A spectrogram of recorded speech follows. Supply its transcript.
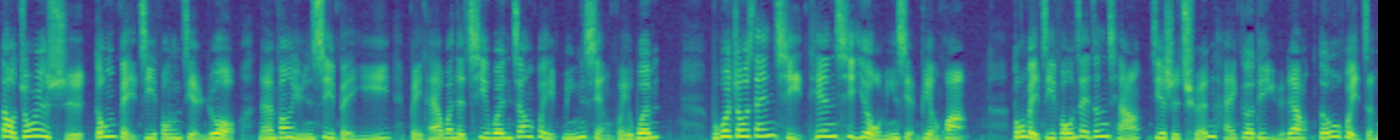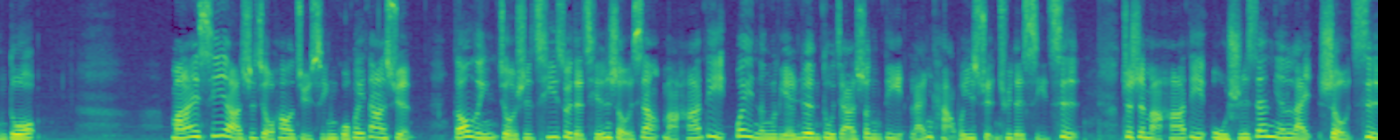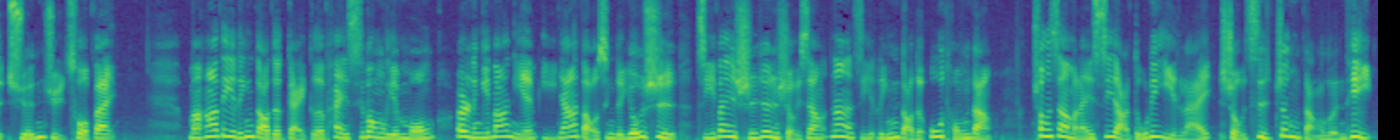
到周日时，东北季风减弱，南方云系北移，北台湾的气温将会明显回温。不过周三起天气又有明显变化，东北季风再增强，届时全台各地雨量都会增多。马来西亚十九号举行国会大选。高龄九十七岁的前首相马哈蒂未能连任度假胜地兰卡威选区的席次，这是马哈蒂五十三年来首次选举挫败。马哈蒂领导的改革派希望联盟，二零一八年以压倒性的优势击败时任首相纳吉领导的巫统党，创下马来西亚独立以来首次政党轮替。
